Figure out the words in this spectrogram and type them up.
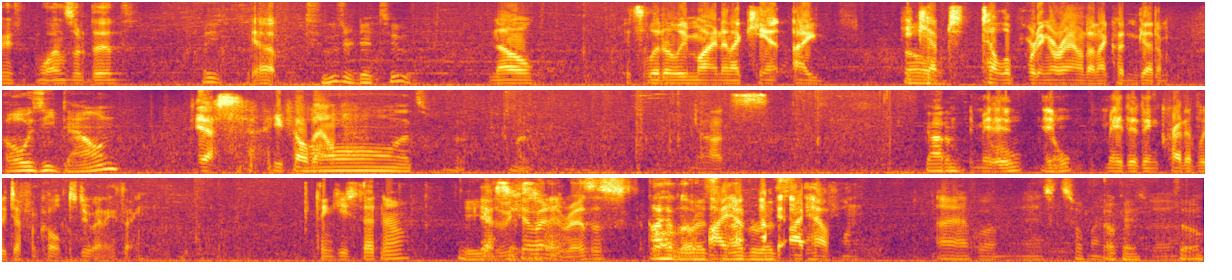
Okay, ones are dead. Hey, Yep. twos are dead too. No, it's literally mine, and I can't. I. He Oh. kept teleporting around, and I couldn't get him. Oh, is he down? Yes, he fell down. Oh, that's. My, No, it's. got him. It made it. Oh, It nope. made it incredibly difficult to do anything. Think he's dead now? Yeah, Yes, Do we it's have any reses? I have a called res- I have have. a res- I, I have one. I have one. Yeah, it's on my Okay, as so. Uh,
